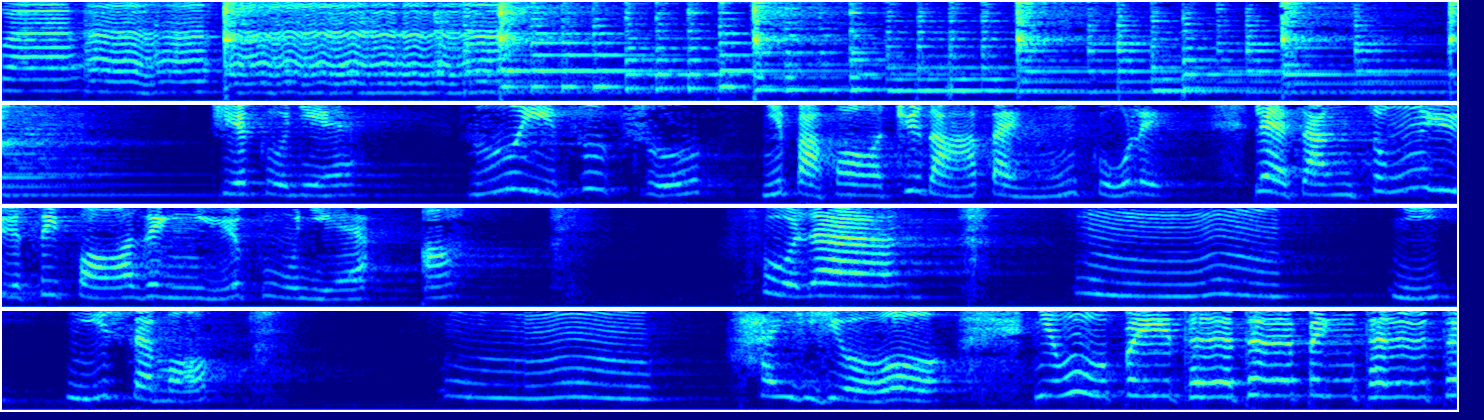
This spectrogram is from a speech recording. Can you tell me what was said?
啊！结果呢，日已至此。你爸爸居然等过来，来上终于是发人鱼姑娘啊！夫人，嗯，你你什么？嗯，哎呦，你无背偷偷并偷偷，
